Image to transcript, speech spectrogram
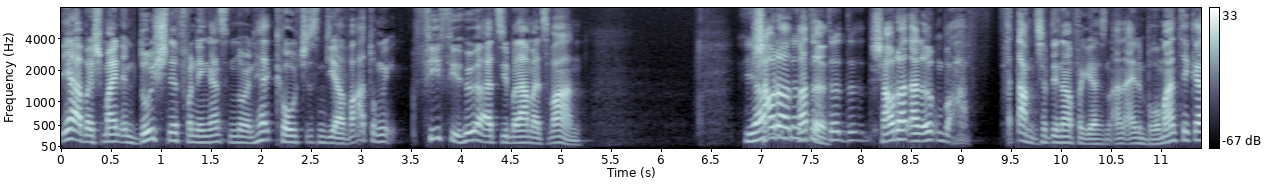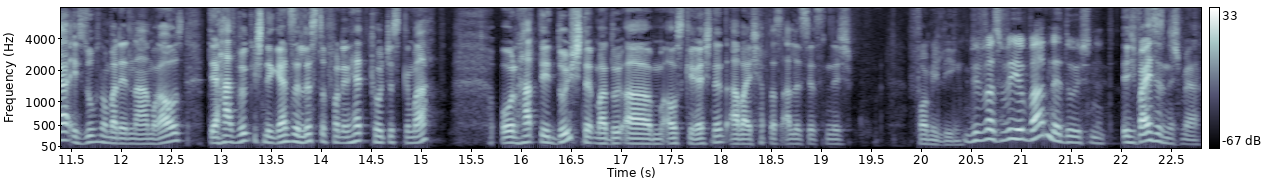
ja, aber ich meine, im Durchschnitt von den ganzen neuen Head Coaches sind die Erwartungen viel, viel höher, als sie damals waren. Ja, Shoutout, da, warte, da, da, Shoutout an irgendwo, ah, verdammt, ich habe den Namen vergessen, an einen Bromantiker, ich suche nochmal den Namen raus, der hat wirklich eine ganze Liste von den Head Coaches gemacht und hat den Durchschnitt mal ähm, ausgerechnet, aber ich habe das alles jetzt nicht vor mir liegen. Wie, was wie war denn der Durchschnitt? Ich weiß es nicht mehr.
